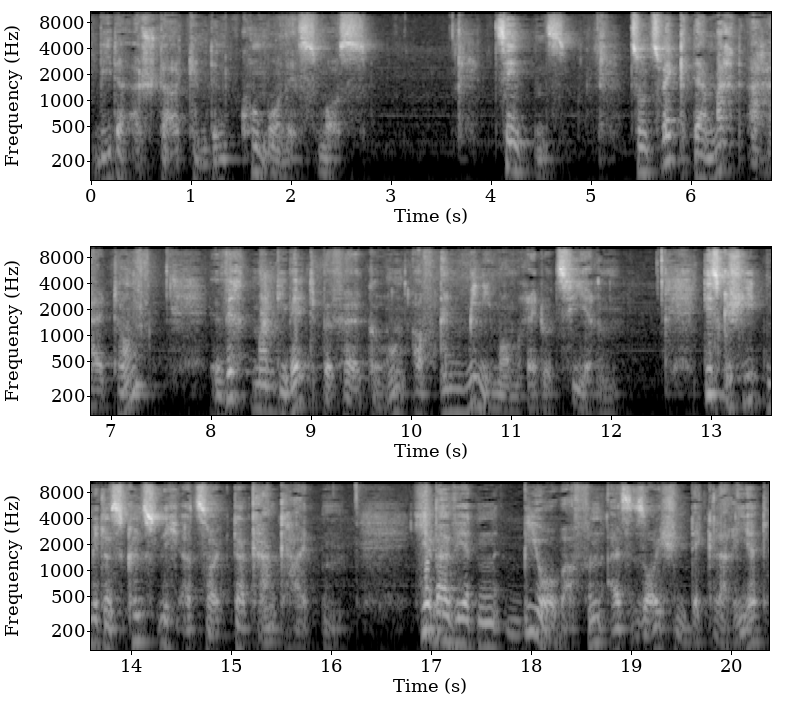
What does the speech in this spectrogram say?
wieder erstarkenden Kommunismus. Zehntens. Zum Zweck der Machterhaltung wird man die Weltbevölkerung auf ein Minimum reduzieren. Dies geschieht mittels künstlich erzeugter Krankheiten. Hierbei werden Biowaffen als Seuchen deklariert,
